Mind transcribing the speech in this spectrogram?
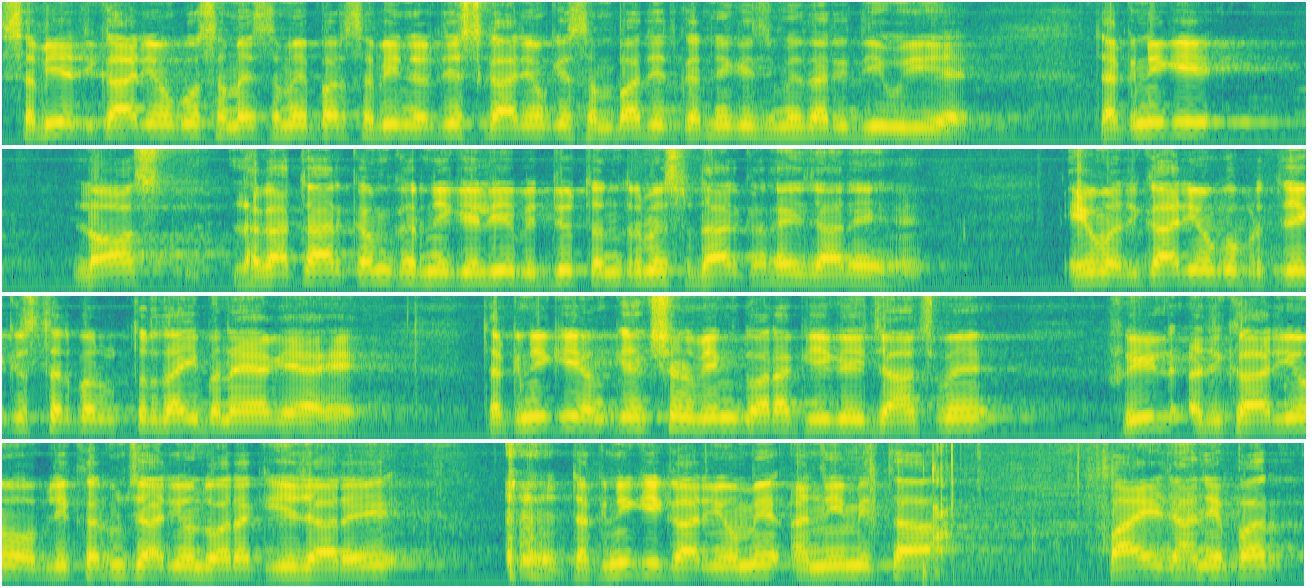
सभी अधिकारियों को समय समय पर सभी निर्दिष्ट कार्यों के संपादित करने की ज़िम्मेदारी दी हुई है। तकनीकी लॉस लगातार कम करने के लिए विद्युत तंत्र में सुधार कराए जा रहे हैं, एवं अधिकारियों को प्रत्येक स्तर पर उत्तरदायी बनाया गया है। तकनीकी अंकेक्षण विंग द्वारा की गई जाँच में फ़ील्ड अधिकारियों और कर्मचारियों द्वारा किए जा रहे तकनीकी कार्यों में अनियमितता पाए जाने पर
